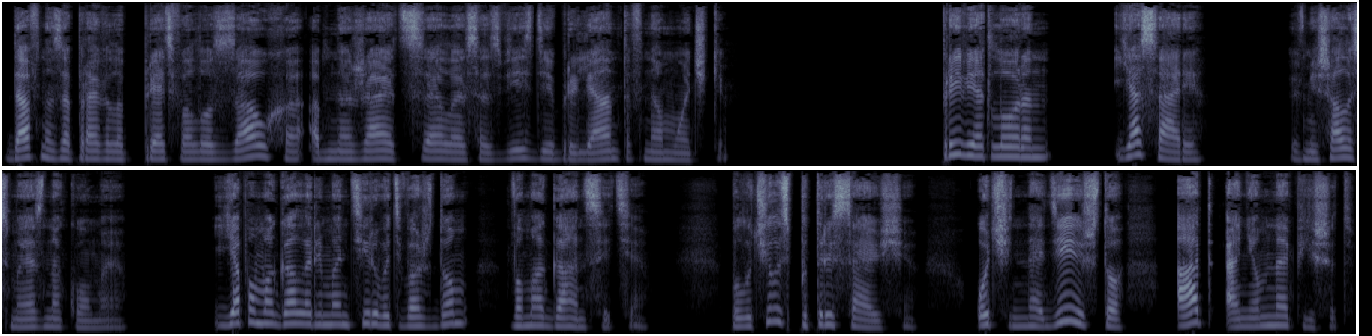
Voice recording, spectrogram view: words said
Дафна заправила прядь волос за ухо, обнажая целое созвездие бриллиантов на мочке. «Привет, Лорен. Я Сари», — вмешалась моя знакомая. Я помогала ремонтировать ваш дом в Амагансете. Получилось потрясающе. Очень надеюсь, что ад о нем напишет.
